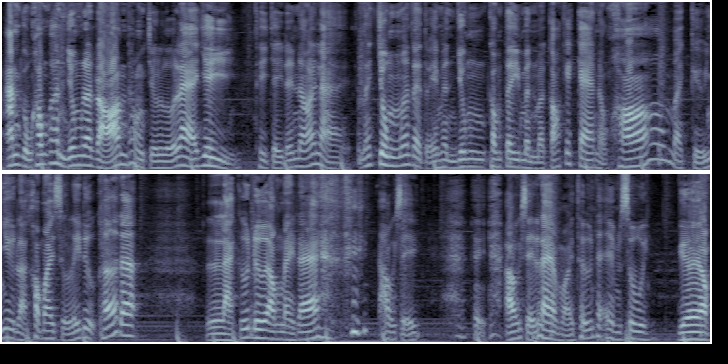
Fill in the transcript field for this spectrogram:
Anh cũng không có hình dung ra rõ ông thần chữa lửa là gì. Thì chị đã nói là, nói chung á thì tụi em hình dung công ty mình mà có cái ca nào khó mà kiểu như là không ai xử lý được hết á, là cứ đưa ông này ra. Ông sẽ ông sẽ làm mọi thứ nó êm xuôi. Ghê không?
